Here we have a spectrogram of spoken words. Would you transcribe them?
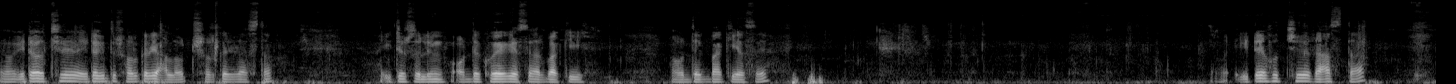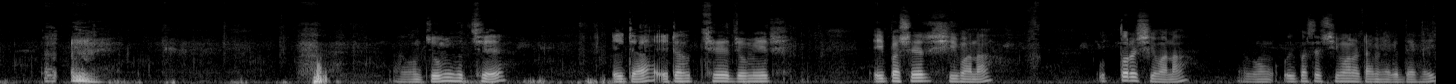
এবং এটা হচ্ছে, এটা কিন্তু সরকারি আলট সরকারি রাস্তা। ইটের সেলিং অর্ধেক হয়ে গেছে আর বাকি অর্ধেক বাকি আছে। এটা হচ্ছে রাস্তা। এবং জমি হচ্ছে এইটা, এটা হচ্ছে জমির এই পাশের সীমানা, উত্তরের সীমানা, এবং ওই পাশের সীমানাটা আমি আগে দেখাই।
